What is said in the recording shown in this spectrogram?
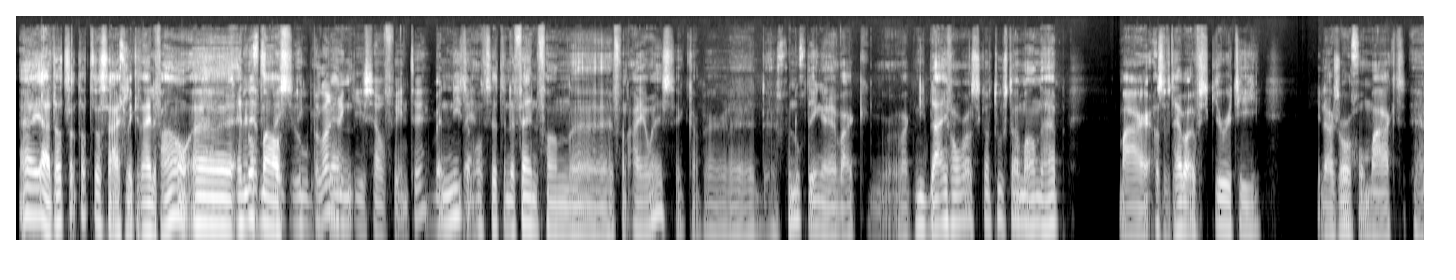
Eh, ja, dat, dat was eigenlijk het hele verhaal. Eh, en nogmaals, hoe ik belangrijk ben, je jezelf vindt, hè? ik ben niet Ben- een ontzettende fan van, eh, van iOS. Ik heb er eh, genoeg dingen waar ik, waar ik niet blij van word als ik een toestel in mijn handen heb. Maar als we het hebben over security, je daar zorgen om maakt, eh,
